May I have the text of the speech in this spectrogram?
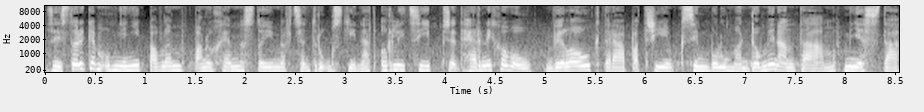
S historikem umění Pavlem Panochem stojíme v centru Ústí nad Orlicí před Hernichovou vilou, která patří k symbolům a dominantám města.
